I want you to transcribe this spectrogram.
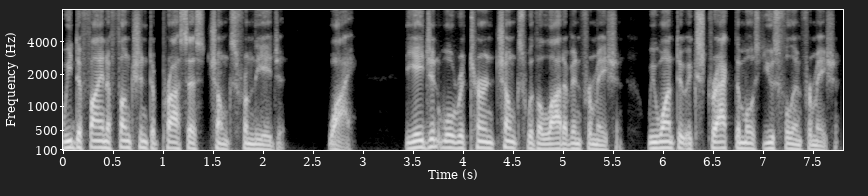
We define a function to process chunks from the agent. Why? The agent will return chunks with a lot of information. We want to extract the most useful information.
